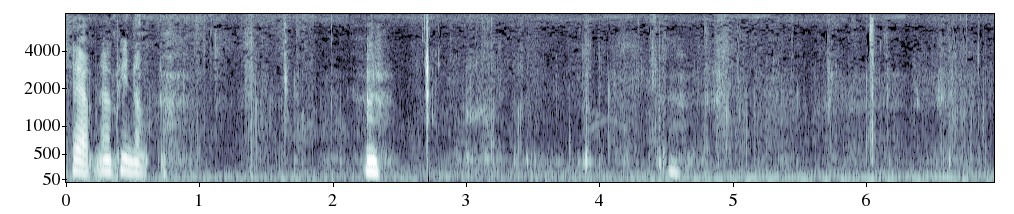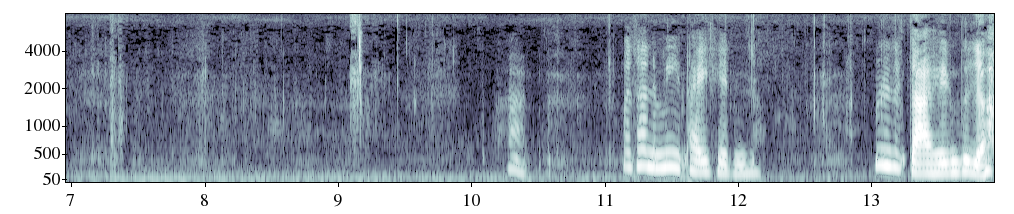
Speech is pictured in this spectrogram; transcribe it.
แสบนะพี่หน้องว่าท่านมีใครเห็นไม่ตาเห็นผู้เดียว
